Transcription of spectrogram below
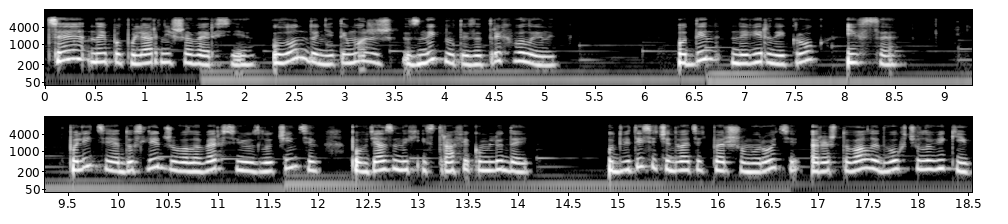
це найпопулярніша версія. У Лондоні ти можеш зникнути за три хвилини. Один невірний крок і все. Поліція досліджувала версію злочинців, пов'язаних із трафіком людей. У 2021 році арештували двох чоловіків,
